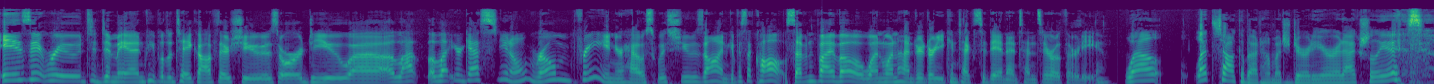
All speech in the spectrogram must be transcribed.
Is it rude to demand people to take off their shoes, or do you uh, let, let your guests, you know, roam free in your house with shoes on? Give us a call, 750-1100, or you can text it in at 10030. Well, let's talk about how much dirtier it actually is.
